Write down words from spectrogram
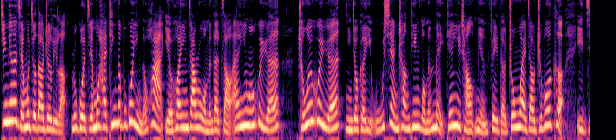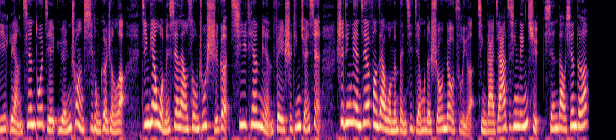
今天的节目就到这里了。如果节目还听得不过瘾的话，也欢迎加入我们的早安英文会员。 成为会员，您就可以无限畅听我们每天一场免费的中外教直播课，以及两千多节原创系统课程了。今天我们限量送出十个七天免费试听权限，试听链接放在我们本期节目的 show notes 里了，请大家自行领取，先到先得。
